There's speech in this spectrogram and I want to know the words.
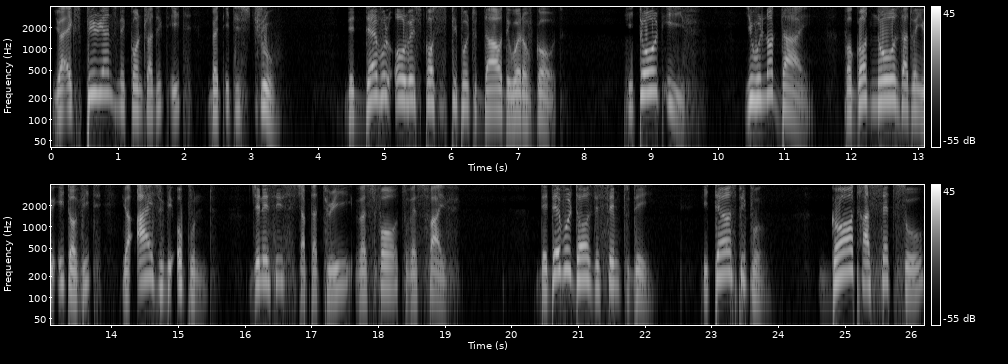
Your experience may contradict it, but it is true. The devil always causes people to doubt the word of God. He told Eve, You will not die, for God knows that when you eat of it, your eyes will be opened. Genesis chapter 3, verse 4 to verse 5. The devil does the same today. He tells people, God has said so,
